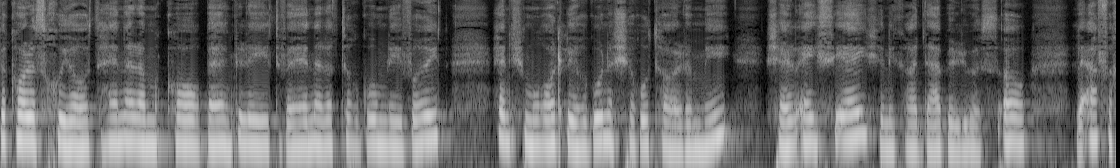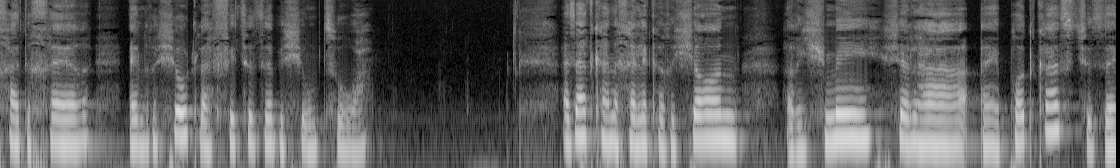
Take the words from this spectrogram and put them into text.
וכל הזכויות, הן על המקור באנגלית והן על התרגום לעברית, הן שמורות לארגון השירות העולמי של ACA, שנקרא WSO. לאף אחד אחר אין רשות להפיץ את זה בשום צורה. אז עד כאן החלק הראשון הרשמי של הפודקאסט, שזה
